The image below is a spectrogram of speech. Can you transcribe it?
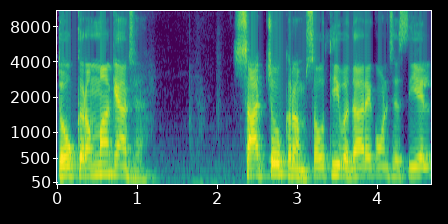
તો ક્રમમાં ક્યાં છે? સાચો ક્રમ સૌથી વધારે કોણ છે? સીએલ.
